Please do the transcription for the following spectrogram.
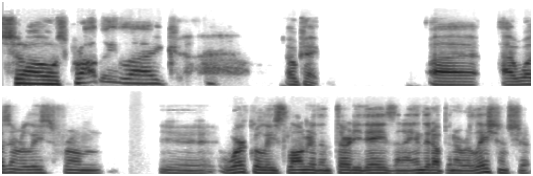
so it's probably like okay uh, I wasn't released from uh, work release longer than 30 days, and I ended up in a relationship,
